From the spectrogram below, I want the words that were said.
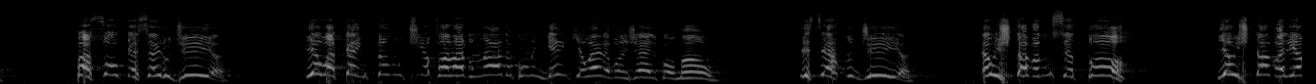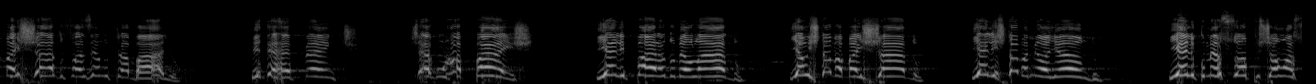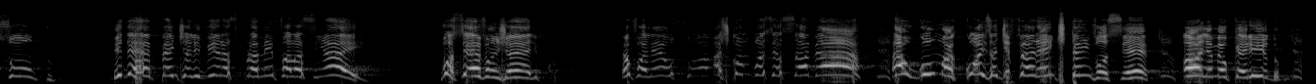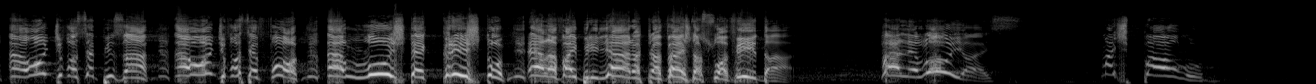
passou o terceiro dia, e eu até então não tinha falado nada com ninguém que eu era evangélico ou não. E certo dia, eu estava num setor, e eu estava ali abaixado fazendo trabalho, e de repente, chega um rapaz, e ele para do meu lado, e eu estava abaixado, e ele estava me olhando. E ele começou a puxar um assunto. E de repente ele vira-se para mim e fala assim: Ei, você é evangélico? Eu falei: Eu sou, mas como você sabe? Ah, alguma coisa diferente tem em você. Olha, meu querido, aonde você pisar, aonde você for, a luz de vai brilhar através da sua vida. Aleluias! Mas Paulo,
